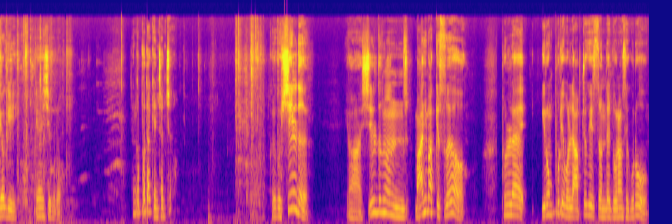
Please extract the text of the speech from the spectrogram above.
여기 이런 식으로 생각보다 괜찮죠? 그리고 실드. 야 실드는 많이 바뀌었어요. 본래 이런 뿔이 원래 앞쪽에 있었는데 노란색으로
